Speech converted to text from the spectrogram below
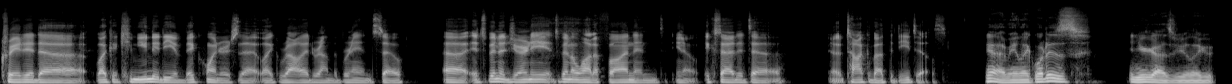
created a like a community of Bitcoiners that like rallied around the brand. So uh, it's been a journey. It's been a lot of fun and, you know, excited to you know, talk about the details. Yeah. I mean, like what is in your guys' view, like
